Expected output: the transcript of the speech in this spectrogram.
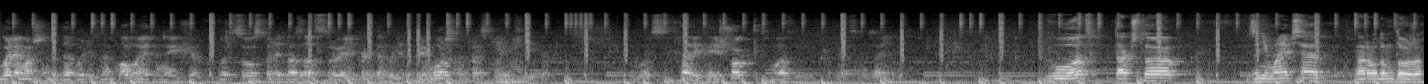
Тем более машины да были знакомые, это мы еще в РСО сто лет назад строили, когда были на Приморском проспекте. Вот, ставили корешок, с Маздой как раз им занялись. Вот, так что занимаемся народом тоже.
